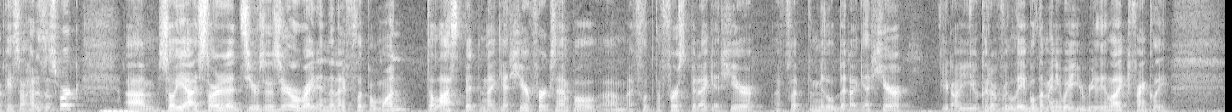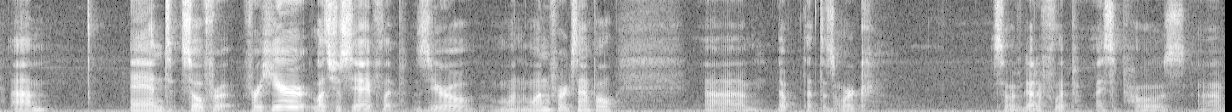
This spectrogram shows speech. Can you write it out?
Okay, so how does this work? Um, so yeah, I started at 0, 0, 0, right? And then I flip a 1, the last bit, and I get here, for example. Um, I flip the first bit, I get here. I flip the middle bit, I get here. You know, you could have labeled them any way you really liked, frankly. Um, and so for, for here, let's just say I flip 0, 1, 1, for example. Um, nope, that doesn't work. So I've got to flip, I suppose, um,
